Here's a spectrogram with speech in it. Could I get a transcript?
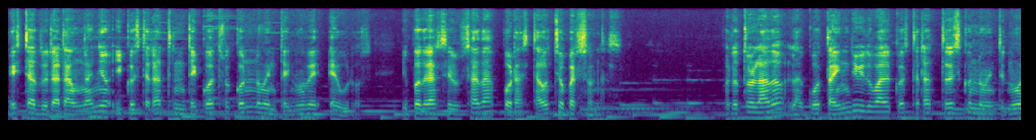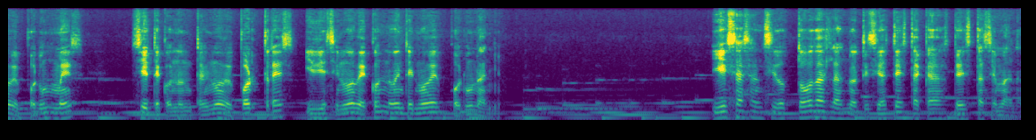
Esta durará un año y costará 34,99 euros y podrá ser usada por hasta 8 personas. Por otro lado, la cuota individual costará 3,99 por un mes, 7,99 por 3 y 19,99 por un año. Y esas han sido todas las noticias destacadas de esta semana.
